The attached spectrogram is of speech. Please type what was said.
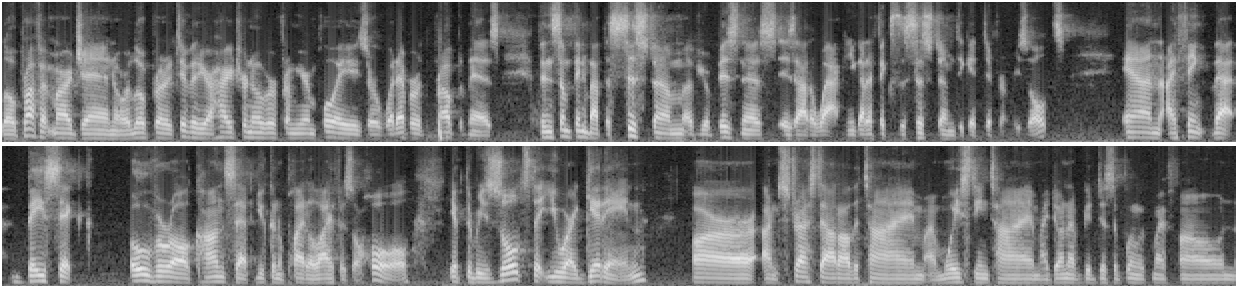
low profit margin or low productivity or high turnover from your employees or whatever the problem is, then something about the system of your business is out of whack. And you got to fix the system to get different results. And I think that basic overall concept you can apply to life as a whole. If the results that you are getting are I'm stressed out all the time, I'm wasting time, I don't have good discipline with my phone,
